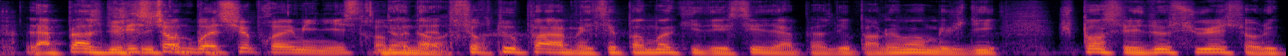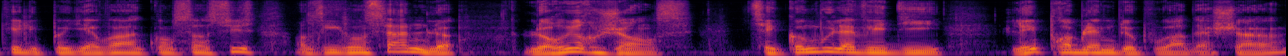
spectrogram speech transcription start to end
la place du Christian de Boissieu, Premier ministre. Non, non, surtout pas. Mais c'est pas moi qui décide à la place du Parlement. Mais je dis, je pense que les deux sujets sur lesquels il peut y avoir un consensus en ce qui concerne leur urgence, c'est comme vous l'avez dit, les problèmes de pouvoir d'achat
